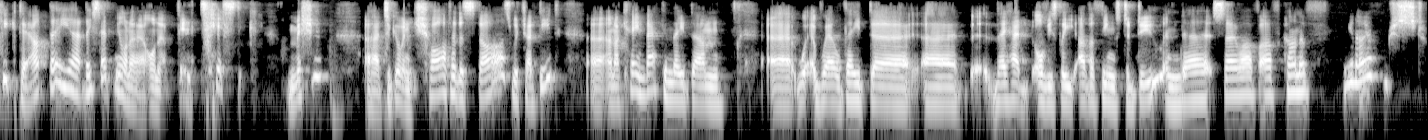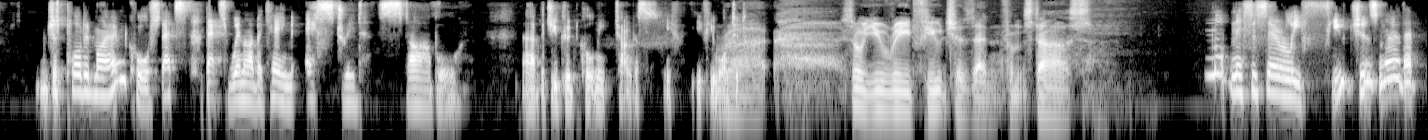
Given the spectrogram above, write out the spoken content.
kicked out. They uh, they sent me on a on a fantastic mission uh, to go and charter the stars, which I did, uh, and I came back and they'd um uh, w- well they'd uh, uh, they had obviously other things to do, and uh, so I've I've kind of you know just just plotted my own course. That's that's when I became Estrid Starborn. Uh, but you could call me Chungus if, if you wanted. Right. So you read futures then from stars. Not necessarily futures, no. That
